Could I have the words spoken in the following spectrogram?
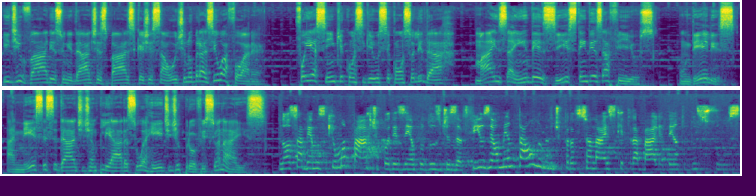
e de várias unidades básicas de saúde no Brasil afora. Foi assim que conseguiu se consolidar, mas ainda existem desafios. Um deles, a necessidade de ampliar a sua rede de profissionais. Nós sabemos que uma parte, por exemplo, dos desafios é aumentar o número de profissionais que trabalham dentro do SUS.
